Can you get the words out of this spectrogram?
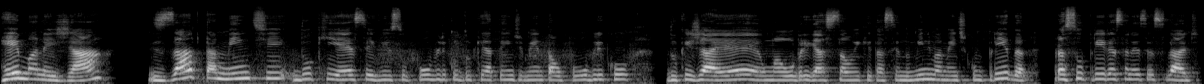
remanejar exatamente do que é serviço público, do que é atendimento ao público, do que já é uma obrigação e que está sendo minimamente cumprida para suprir essa necessidade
